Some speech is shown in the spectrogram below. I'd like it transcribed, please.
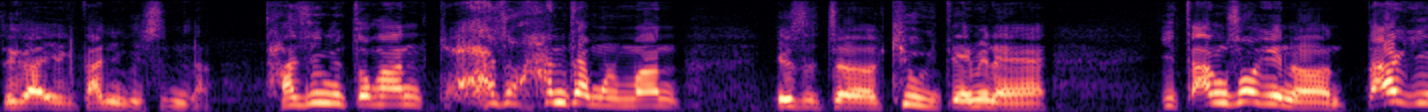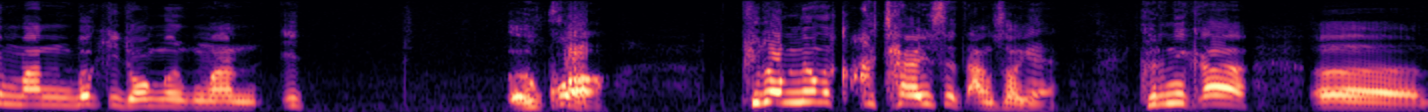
제가 이렇게 다니고 있습니다. 40년 동안 계속 한 작물만 여기서 저 키우기 때문에 이 땅 속에는 딸기만 먹기 좋은 것만 이- 없고 필요 없는 거꽉 차가 있어요 땅 속에 그러니까 어,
